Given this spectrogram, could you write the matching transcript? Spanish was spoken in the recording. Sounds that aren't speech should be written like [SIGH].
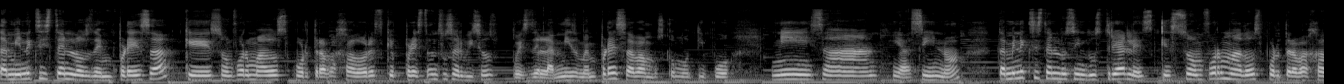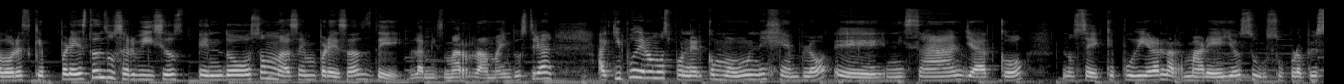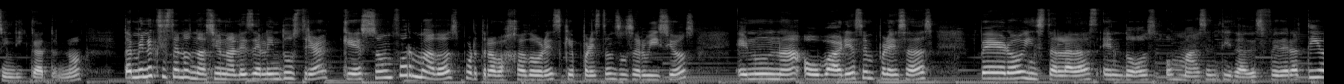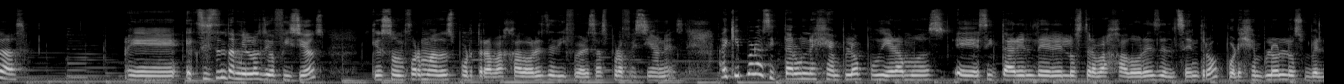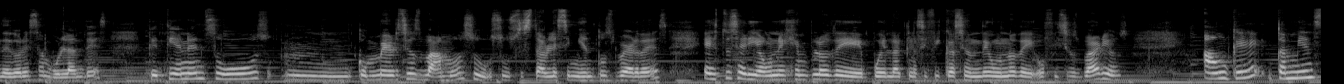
También existen los de empresa, que son formados por trabajadores que prestan sus servicios pues de la misma empresa, vamos, como tipo Nissan y así, ¿no? También existen los industriales, que son formados por trabajadores que prestan sus servicios en dos o más empresas de la misma rama industrial. Aquí pudiéramos poner como un ejemplo, eh, Nissan, Yatco, no sé, que pudieran armar ellos su propio sindicato, ¿no? También existen los nacionales de la industria, que son formados por trabajadores que prestan sus servicios en una o varias empresas, pero instaladas en dos o más entidades federativas. Eh, existen también los de oficios, que son formados por trabajadores de diversas profesiones. Aquí para citar un ejemplo, pudiéramos eh, citar el de los trabajadores del centro, por ejemplo, los vendedores ambulantes que tienen sus mm, comercios, vamos, sus establecimientos verdes. Este sería un ejemplo de pues, la clasificación de uno de oficios varios. Aunque también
